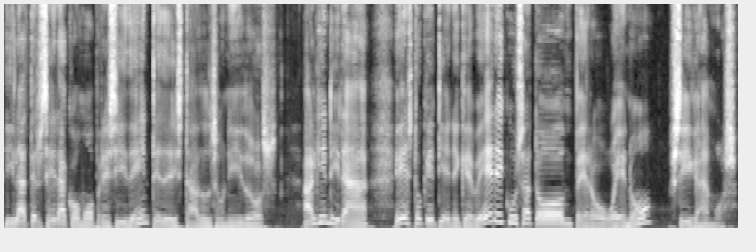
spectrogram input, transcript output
y la tercera como presidente de Estados Unidos. Alguien dirá, ¿esto que tiene que ver, Ecusatón? Pero bueno, sigamos.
